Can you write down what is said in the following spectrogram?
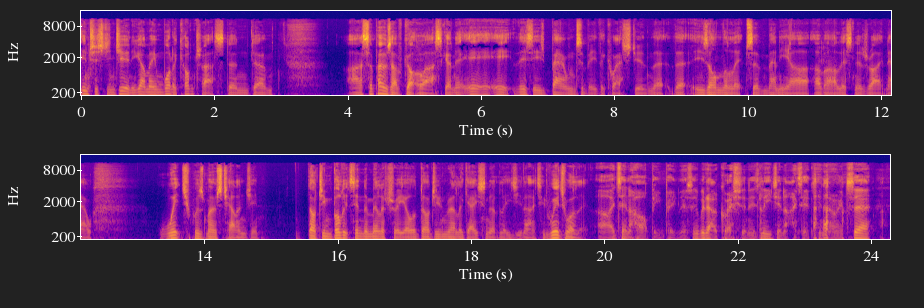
interesting journey. I mean, what a contrast! And um, I suppose I've got to ask, and it, it, it, this is bound to be the question that, that is on the lips of many our, of our listeners right now. Which was most challenging? Dodging bullets in the military or dodging relegation at Leeds United? Which was it? Oh, it's in a heartbeat, Pete. This without question, it's Leeds United. You know, it's uh,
